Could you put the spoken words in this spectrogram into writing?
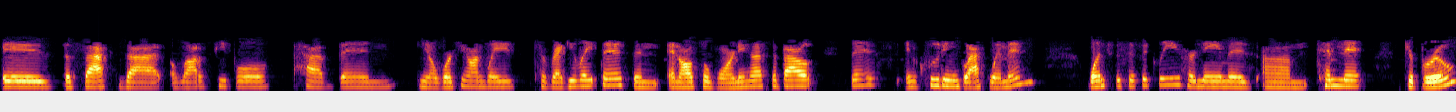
is the fact that a lot of people have been, you know, working on ways to regulate this and, and also warning us about this, including black women. One specifically, her name is um, Timnit Gebru.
